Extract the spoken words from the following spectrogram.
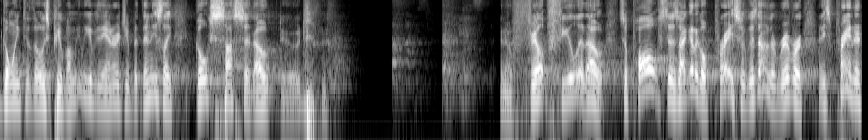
going to those people. I'm going to give you the energy. But then he's like, go suss it out, dude. you know, feel, feel it out. So Paul says, I got to go pray. So he goes down to the river and he's praying. And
